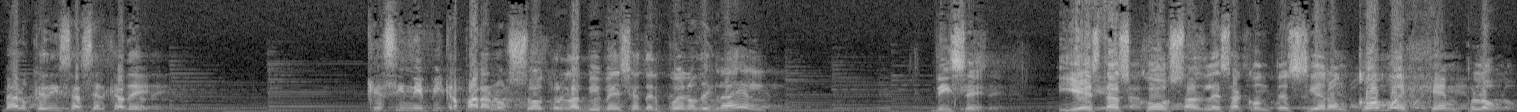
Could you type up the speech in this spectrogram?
Vea lo que dice acerca de qué significa para nosotros las vivencias del pueblo de Israel. Dice, y estas cosas les acontecieron como ejemplo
